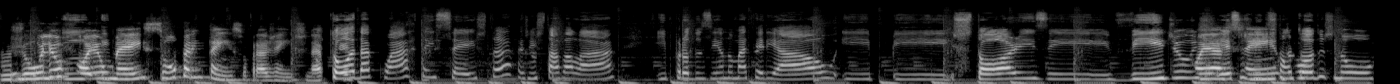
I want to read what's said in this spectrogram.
Hum. Julho E- foi um mês super intenso pra gente, né? Porque Toda quarta e sexta a gente estava lá e produzindo material e, e stories e vídeos. Conhecendo. Esses vídeos estão todos no.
